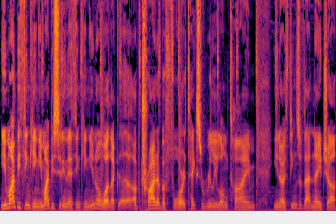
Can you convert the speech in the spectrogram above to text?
you might be thinking, you might be sitting there thinking, you know what, like uh, I've tried it before, it takes a really long time, you know, things of that nature.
